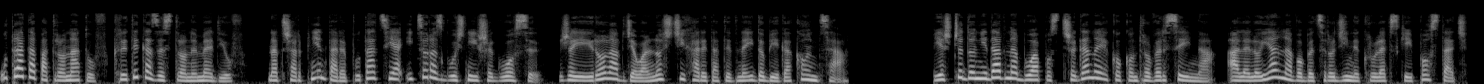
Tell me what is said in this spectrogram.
Utrata patronatów, krytyka ze strony mediów, nadszarpnięta reputacja i coraz głośniejsze głosy, że jej rola w działalności charytatywnej dobiega końca. Jeszcze do niedawna była postrzegana jako kontrowersyjna, ale lojalna wobec rodziny królewskiej postać,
